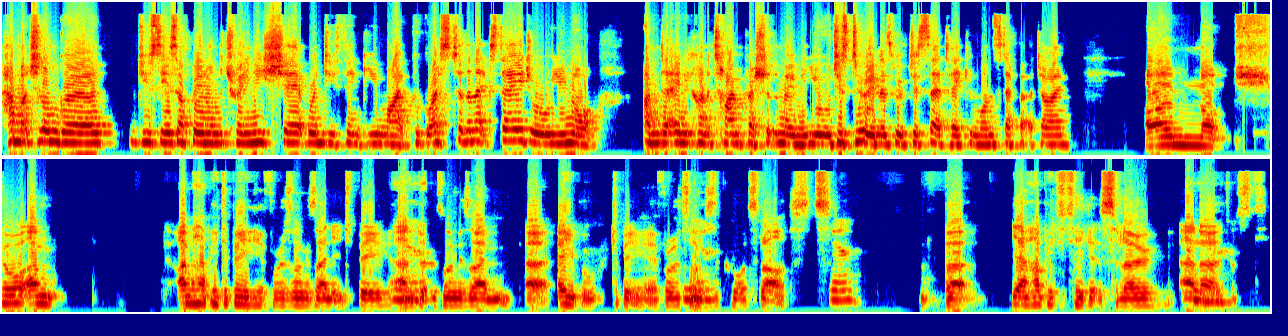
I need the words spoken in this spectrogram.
how much longer do you see yourself being on the traineeship? When do you think you might progress to the next stage, or are you not under any kind of time pressure at the moment? You're just doing, as we've just said, taking one step at a time. I'm not sure. I'm I'm happy to be here for as long as I need to be, Yeah. and as long as I'm uh, able to be here for as long Yeah. as the course lasts. Yeah. But yeah, happy to take it slow and uh, Yeah. just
